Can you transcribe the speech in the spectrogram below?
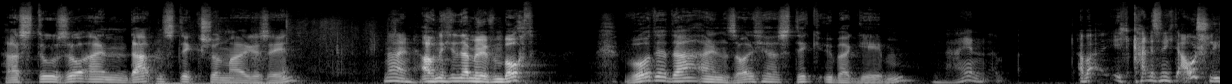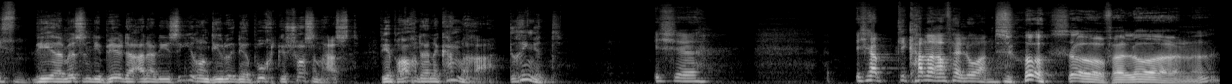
Hast du so einen Datenstick schon mal gesehen? Nein. Auch nicht in der Möwenbucht? Wurde da ein solcher Stick übergeben? Nein. Aber ich kann es nicht ausschließen. Wir müssen die Bilder analysieren, die du in der Bucht geschossen hast. Wir brauchen deine Kamera. Dringend. Ich, äh. Ich habe die Kamera verloren. So, so, verloren. Ne?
